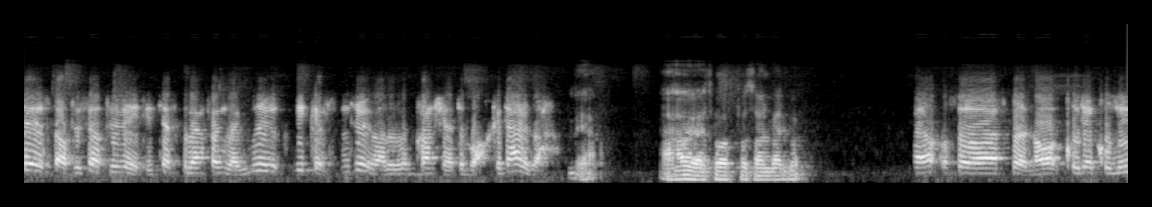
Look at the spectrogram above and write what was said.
det er status at vi vet ikke helt hvor lenge Sandberg blir. Mikkelsen tror jeg vel kanskje er tilbake til helga. Ja. Jeg har jo et håp på Sandberg òg. Ja, og så spør han nå hvor er Kolly?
